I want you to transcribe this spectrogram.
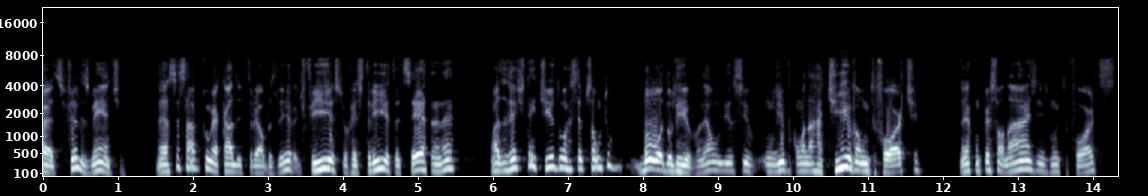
Edson, felizmente, né? Você sabe que o mercado editorial brasileiro é difícil, restrito, etc. Né? Mas a gente tem tido uma recepção muito boa do livro, né? um, livro, um livro com uma narrativa muito forte, né? com personagens muito fortes,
